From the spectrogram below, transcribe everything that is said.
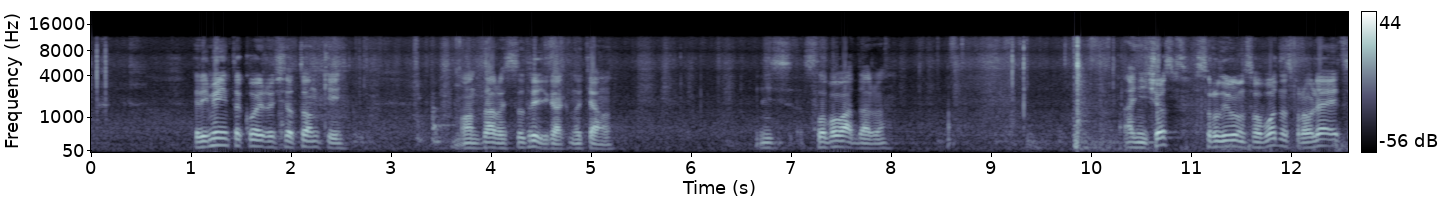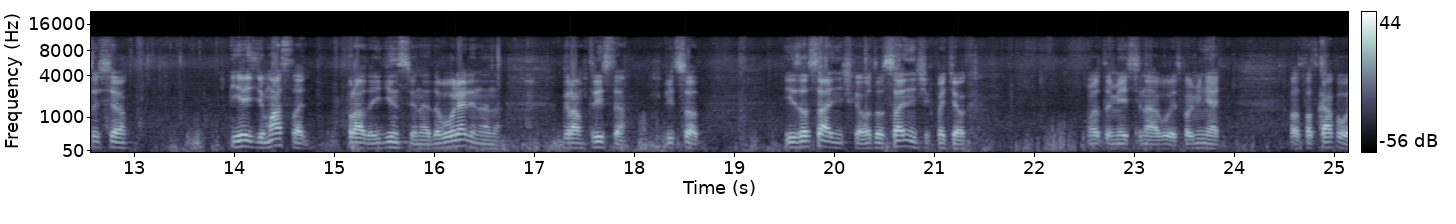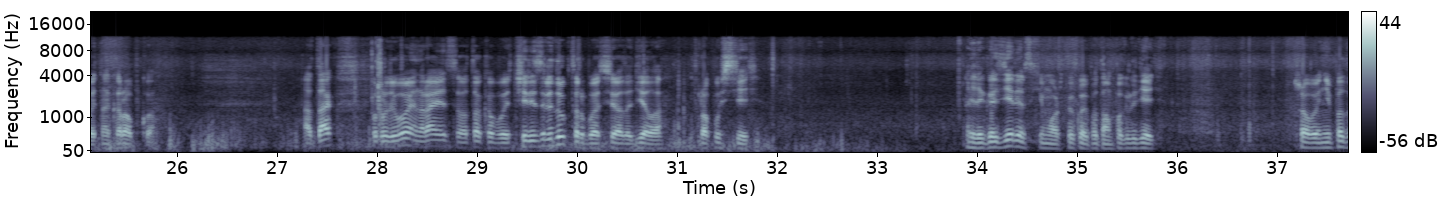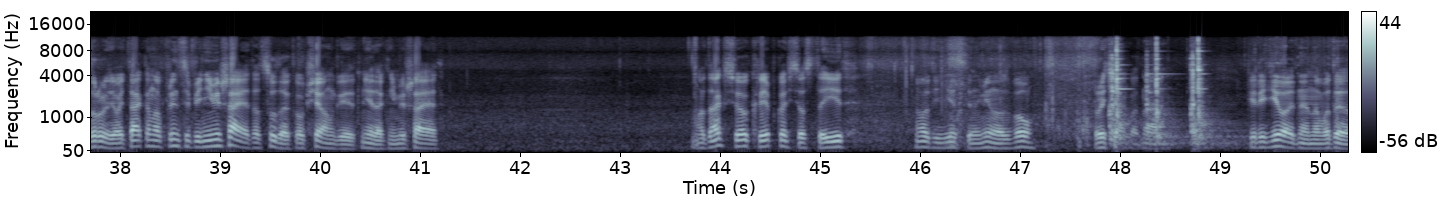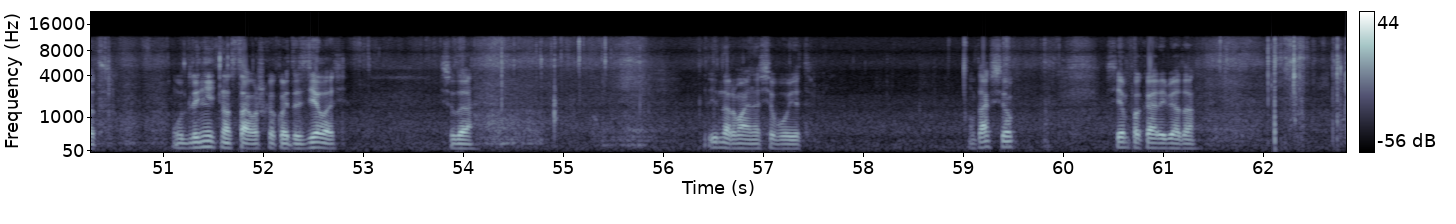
Ремень такой же, все тонкий. Он даже, смотрите, как натянут. Не слабоват даже. А ничего, с рулевым свободно справляется все. Езди масло, правда, единственное, добавляли, наверное, грамм 300-500. Из-за сальничка, вот тут сальничек потек. В этом месте надо будет поменять. Вот подкапывать на коробку. А так рулевой нравится вот только бы через редуктор бы все это дело пропустить. Или газелевский может какой потом поглядеть. Чтобы не подруливать. Так оно в принципе не мешает отсюда. Вообще он говорит, мне так не мешает. А так все крепко, все стоит. Вот единственный минус был. Рычаг вот надо переделать, наверное, вот этот. Удлинить наставыш какой-то сделать сюда и нормально все будет. Вот так все. Всем пока, ребята.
